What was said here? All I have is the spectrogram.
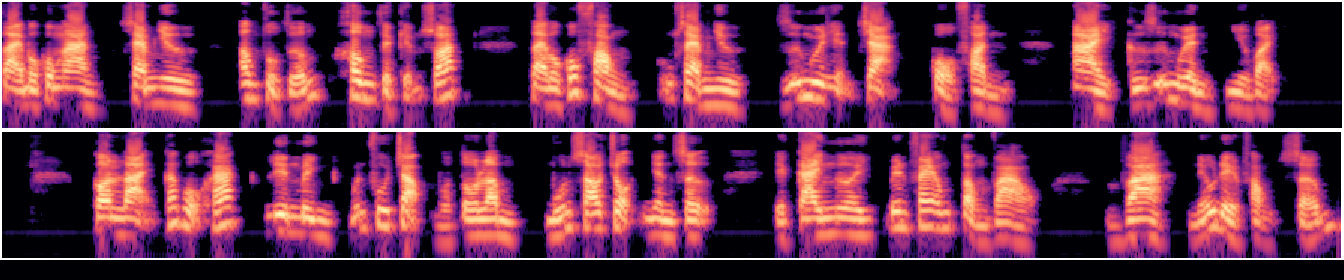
Tại Bộ Công an xem như ông Thủ tướng không thể kiểm soát, tại Bộ Quốc phòng cũng xem như giữ nguyên hiện trạng cổ phần, ai cứ giữ nguyên như vậy. Còn lại các bộ khác, Liên minh Nguyễn Phú Trọng và Tô Lâm muốn xáo trộn nhân sự để cài người bên phe ông Tổng vào và nếu đề phòng sớm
